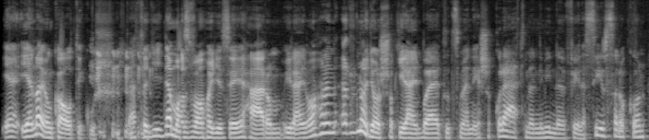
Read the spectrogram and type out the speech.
ilyen, ilyen, nagyon kaotikus. Tehát, hogy így nem az van, hogy ezért három irány van, hanem nagyon sok irányba el tudsz menni, és akkor átmenni mindenféle szírszarokon.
